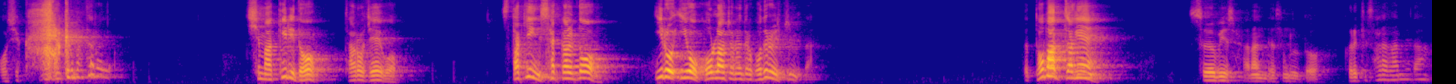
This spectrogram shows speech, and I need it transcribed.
옷이 깔끔하잖아요. 치마 길이도 자로 재고 스타킹 색깔도 1호, 2호 골라주는 대로 그대로 입습니다. 도박장에 서비스하는 여성들도 그렇게 살아갑니다.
